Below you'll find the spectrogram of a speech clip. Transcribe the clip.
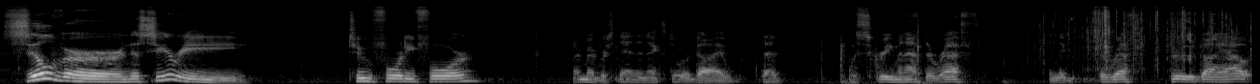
Silver, Nasiri. 244. I remember standing next to a guy that was screaming at the ref, and the, the ref threw the guy out,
